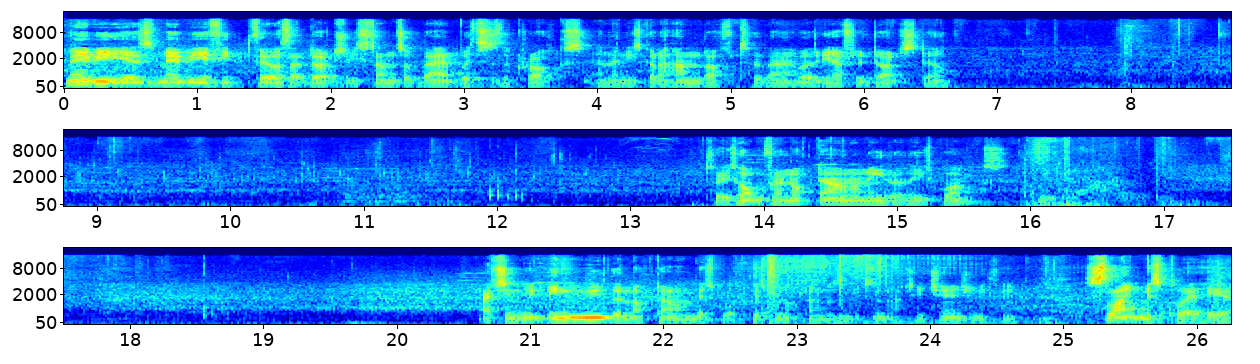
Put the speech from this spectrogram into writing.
Maybe he is. Maybe if he fails that dodge, he stands up there, blitzes the Krox, and then he's got a handoff to there, but you have to dodge still. So he's hoping for a knockdown on either of these blocks. Actually, he need the knockdown on this block. This knockdown doesn't, doesn't actually change anything. Slight misplay here.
